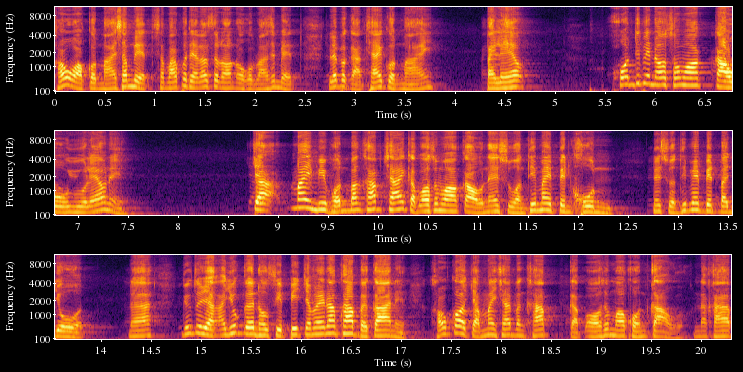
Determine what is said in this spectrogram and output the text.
เขาออกกฎหมายสำเร็จสภาผู้แทนราษฎรออกกฎหมายสำเร็จ และประกาศใช้กฎหมายไปแล้ว คนที่เป็นอสมอเก่าอยู่แล้วนี่ จะไม่มีผลบังคับใช้กับอสมอเก่าในส่วนที่ไม่เป็นคุณ ในส่วนที่ไม่เป็นประโยชน์นะยกตัวอย่างอายุเกิน 60 ปีจะไม่ได้รับค่าบริการเนี่ยเขาก็จะไม่ใช้บังคับกับอสมอคนเก่านะครับ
